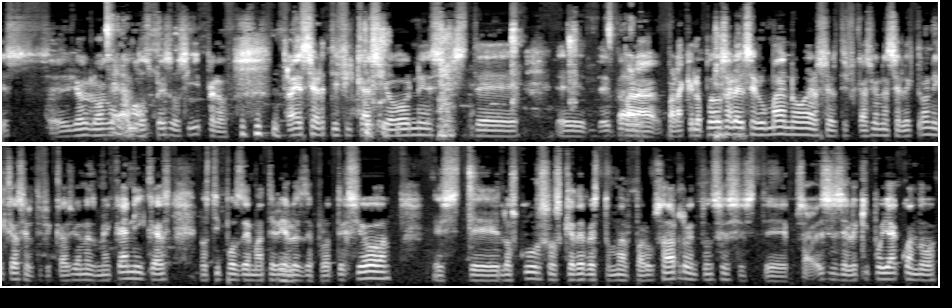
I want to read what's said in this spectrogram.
es, eh, yo lo hago con dos pesos, sí, pero trae certificaciones, este, eh, para, para que lo pueda usar el ser humano, certificaciones electrónicas, certificaciones mecánicas, los tipos de materiales de protección, este, los cursos que debes tomar para usarlo, entonces, este, pues a veces el equipo ya cuando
